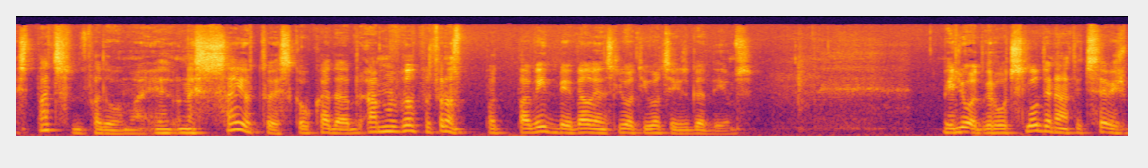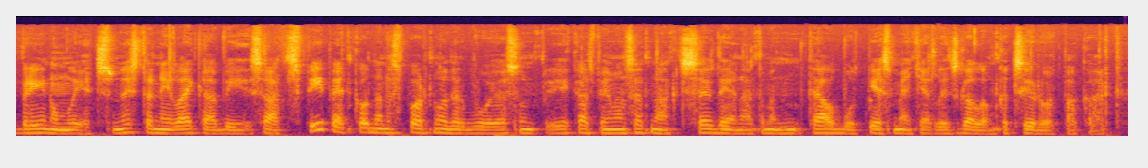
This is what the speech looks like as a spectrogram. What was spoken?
es pats padomāju, un es sajūtu, es kaut kādā, nu, protams, pa, pa vidu bija vēl viens ļoti jocīgs gadījums bija ļoti grūti sludināt, it sevišķi brīnumlietas. Un es tajā laikā biju sācis pīpēt, kaut kādā sportā nodarbojos. Un, ja kāds pie manis atnāktu sestdienā, tad man tēl būtu piesmēķēt līdz galam, kad cirot pakārt.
